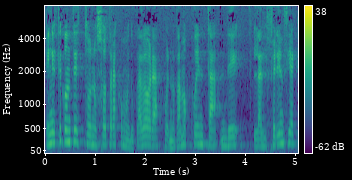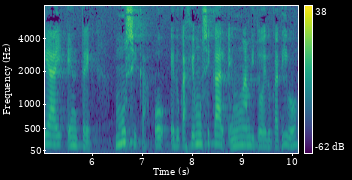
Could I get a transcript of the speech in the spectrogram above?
En este contexto, nosotras como educadoras, pues nos damos cuenta de la diferencia que hay entre música o educación musical en un ámbito educativo,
